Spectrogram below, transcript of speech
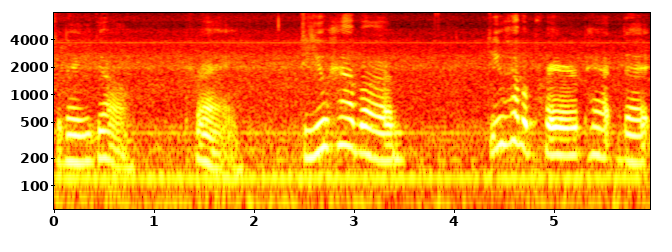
So there you go. Pray. Do you have a do you have a prayer, Pat, that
